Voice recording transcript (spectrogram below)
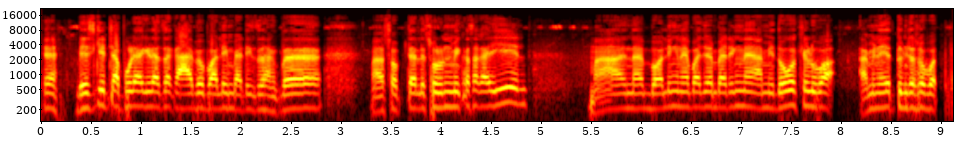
बिस्किटच्या पुड्या गिड्याचं काय बे बॉलिंग बॅटिंगचं सांगतं मला सोबत्याला सोडून मी कसं काय येईल? मा नाही बॉलिंग नाही पाहिजे बॅटिंग नाही. आम्ही दोघं खेळू बा. आम्ही नाही येत तुमच्यासोबत.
